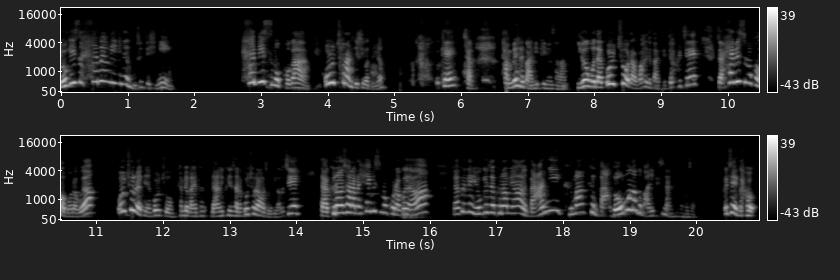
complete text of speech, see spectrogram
여기서 heavy는 무슨 뜻이니? heavy smoker가 꼴초란 뜻이거든요. 오케이? 자, 담배를 많이 피는 사람. 이거보다 꼴초라고 하는 게 낫겠죠? 그치? 자, heavy smoker가 뭐라고요? 꼴초래 그냥 꼴초. 담배 많이, 많이 피는 사람 꼴초라고 하죠, 우리가. 그치? 자, 그런 사람은 heavy smoker라고요. 자, 그런데 여기서 그러면 많이 그만큼 마, 너무나도 많이 피진 않는 거죠. 그치? 그러니까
